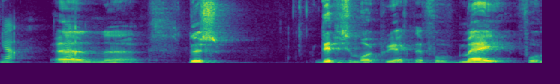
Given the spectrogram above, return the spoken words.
Ja, En eh, dus dit is een mooi project. En voor mij, voor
